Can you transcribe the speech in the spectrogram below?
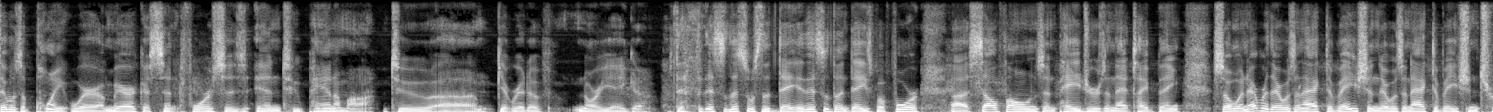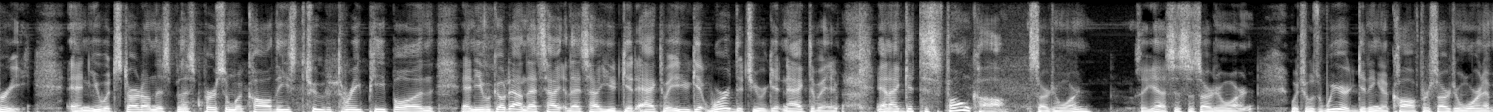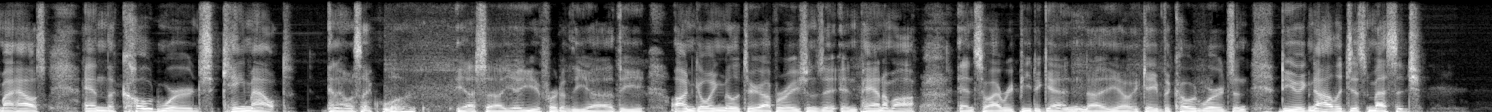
there was a point where America sent forces into Panama to uh, get rid of Noriega. This this was the day. This was the days before uh, cell phones and pagers and that type thing. So whenever there was an activation, there was an activation tree, and you would start on this. This person would call these two, three people, and and you would go down. That's how that's how you'd get activated. You get word that you were getting activated, and I get this phone call, Sergeant Warren so yes, this is Sergeant Warren, which was weird getting a call for Sergeant Warren at my house, and the code words came out, and I was like, "What?" Yes, uh, yeah, you've heard of the uh, the ongoing military operations in, in, Panama, and so I repeat again. Uh, you know, it gave the code words, and do you acknowledge this message?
